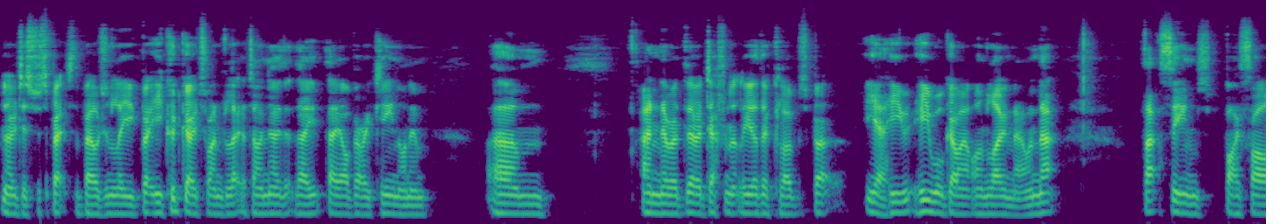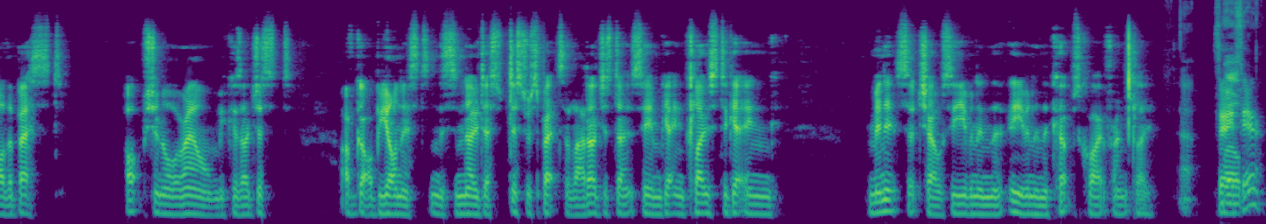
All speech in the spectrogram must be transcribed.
no disrespect to the Belgian league, but he could go to Anderlecht. I know that they they are very keen on him, um, and there are there are definitely other clubs, but yeah, he he will go out on loan now, and that that seems by far the best option all around because I just I've got to be honest, and this is no dis- disrespect to the lad. I just don't see him getting close to getting minutes at Chelsea, even in the even in the cups. Quite frankly, Uh, Very well, fair.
